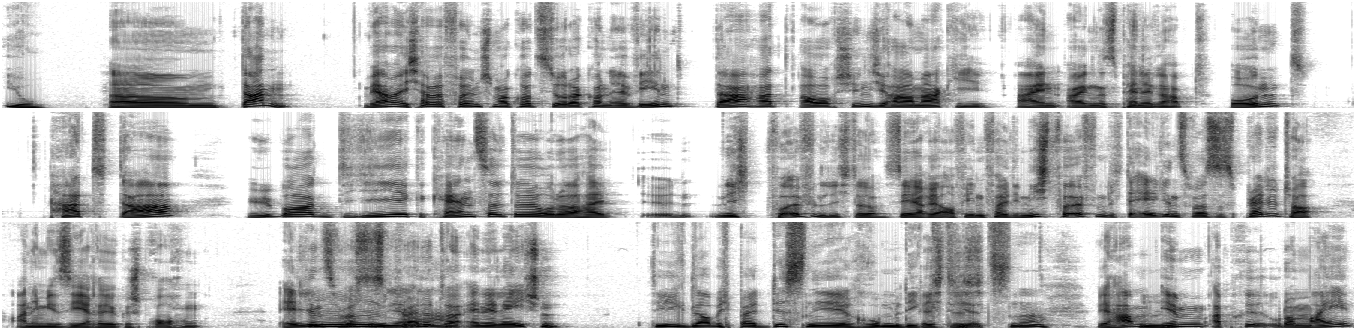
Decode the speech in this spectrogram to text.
Jo. Ähm, dann, wir haben, ich habe ja vorhin schon mal kurz die Otakon erwähnt, da hat auch Shinji Aramaki ein eigenes Panel gehabt und hat da über die gecancelte oder halt äh, nicht veröffentlichte Serie, auf jeden Fall die nicht veröffentlichte Aliens vs. Predator Anime-Serie gesprochen. Aliens Mm, vs. ja. Predator Annihilation. die, glaube ich, bei Disney rumliegt Richtig. jetzt. Ne? Wir haben im April oder Mai,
